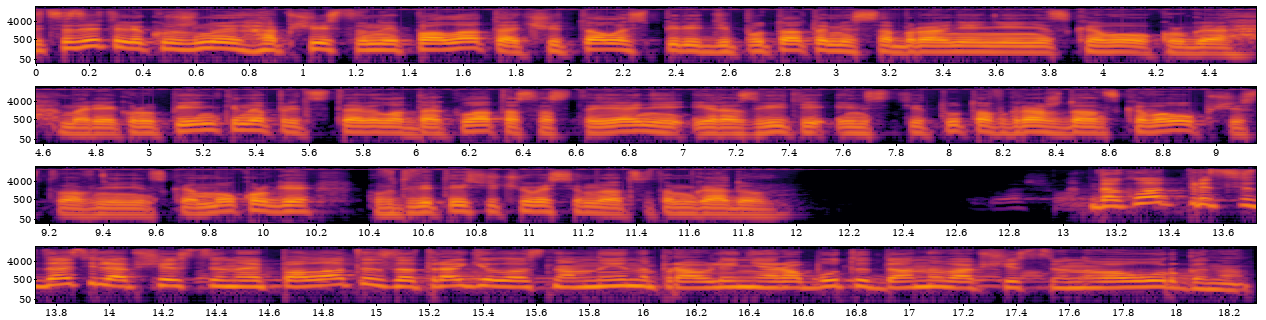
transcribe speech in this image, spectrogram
Председатель окружной общественной палаты отчиталась перед депутатами собрания Ненецкого округа. Мария Крупенькина представила доклад о состоянии и развитии институтов гражданского общества в Ненецком округе в 2018 году. Доклад председателя общественной палаты затрагивал основные направления работы данного общественного органа.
